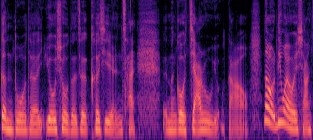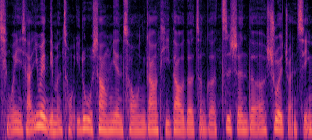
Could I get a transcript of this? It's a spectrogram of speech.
更多的优秀的这个科技人才能够加入友达哦。那我另外我也想请问一下，因为你们从一路上面从你刚刚提到的整个自身的数位转型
